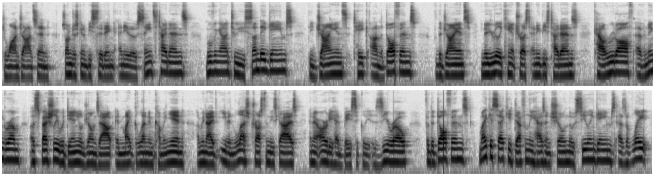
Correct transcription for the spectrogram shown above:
Juwan Johnson. So I'm just going to be sitting any of those Saints tight ends. Moving on to the Sunday games, the Giants take on the Dolphins. For the Giants, you know, you really can't trust any of these tight ends. Kyle Rudolph, Evan Engram, especially with Daniel Jones out and Mike Glennon coming in. I mean, I have even less trust in these guys, and I already had basically zero. For the Dolphins, Mike Gesicki definitely hasn't shown those ceiling games as of late,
